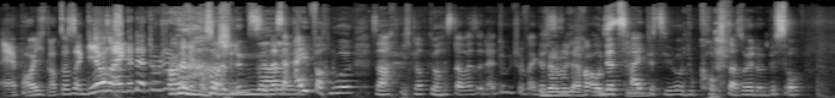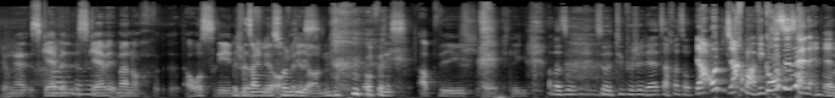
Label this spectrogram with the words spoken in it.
ey, boah, ich glaube, das ist ein Geodreieck in der Dusche. vergessen. Das ist das Oh, Schlimmste, dass er nein. einfach nur sagt, ich glaube, du hast da was in der Dusche vergessen. ich einfach und der zeigt es dir und du guckst da so hin und bist so, Junge, es gäbe, Oh, es nein. gäbe immer noch Ausreden. Ich würde sagen, der ist von auch wenn es- Leon. Auch wenn es abwegig äh, klingt. aber so, so typische der Sache so, ja und sag mal, wie groß ist er denn? Oh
